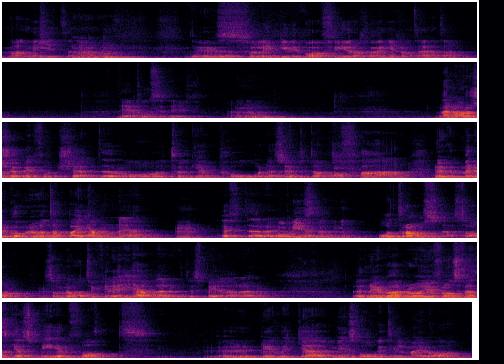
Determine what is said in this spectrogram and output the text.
Malmöiterna. Mm. Ju... Så ligger vi bara fyra poäng ifrån täten. Det är positivt. Mm. Men Norrköping fortsätter att tugga på dessutom. Vad fan. Nu, men nu kommer du att tappa Janne Mm. efter... Och islänningen. och Traustason som jag tycker är en jävla duktig spelare. Men nu hade de ju från Svenska Spel fått, eh, det skickade min svåger till mig idag.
